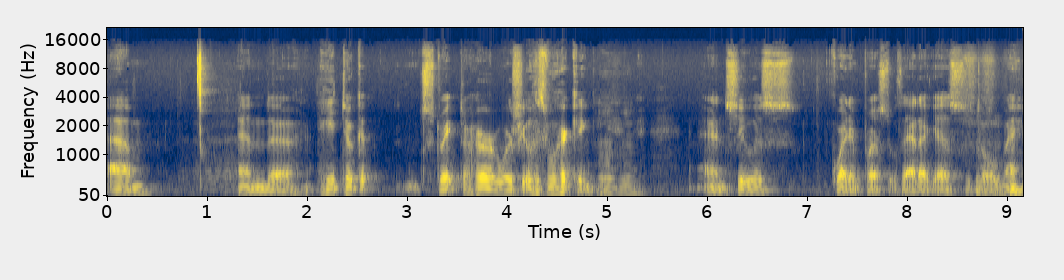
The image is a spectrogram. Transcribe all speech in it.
um, and uh, he took it straight to her where she was working, and she was quite impressed with that. I guess she told me.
